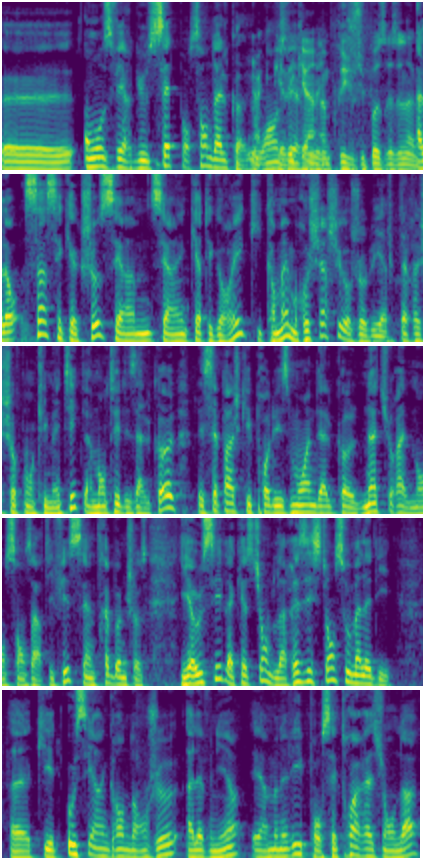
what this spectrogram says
euh, 11,7% d'alcool. Ouais, puis avec un, 11,8. un prix, je suppose, raisonnable. Alors ça, c'est quelque chose, c'est un, c'est une catégorie qui est quand même recherchée aujourd'hui avec le réchauffement climatique, la montée des alcools, les cépages qui produisent moins d'alcool naturellement sans artifice, c'est une très bonne chose. Il y a aussi la question de la résistance aux maladies, euh, qui est aussi un grand enjeu à l'avenir. Et à mon avis, pour ces trois régions-là,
